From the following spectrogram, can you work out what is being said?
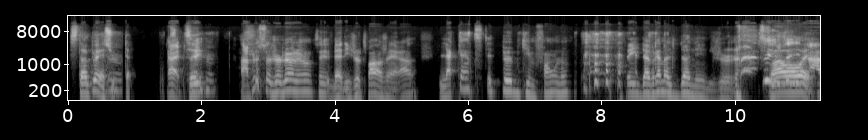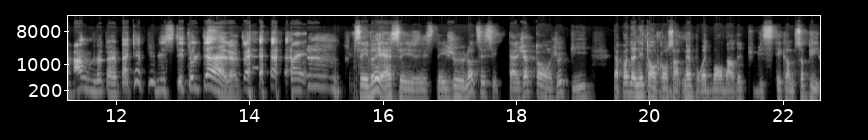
c'est un peu insultant. Ouais, Tu tu sais, En plus, ce jeu-là, là, tu ben, les jeux de sport en général, la quantité de pubs qu'ils me font, là, tu ils devraient me le donner, le jeu. tu sais, ouais, dans la bande, là, t'as un paquet de publicité tout le temps. Là, tu sais. Ouais. C'est vrai, hein, ces, ces jeux-là, tu sais, tu achètes ton jeu, puis tu n'as pas donné ton consentement pour être bombardé de publicité comme ça. Puis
